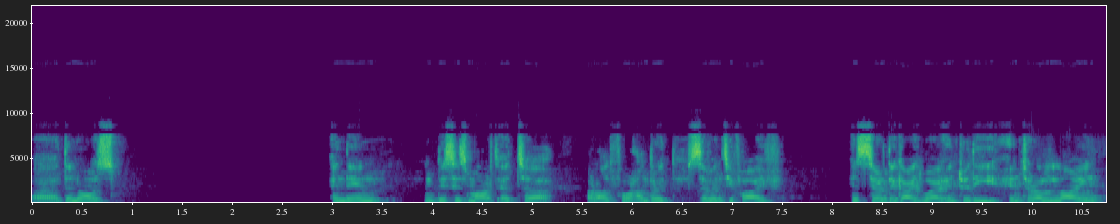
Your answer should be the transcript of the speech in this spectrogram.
uh, the nose. And then this is marked at uh, around 475 insert the guide wire into the internal line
